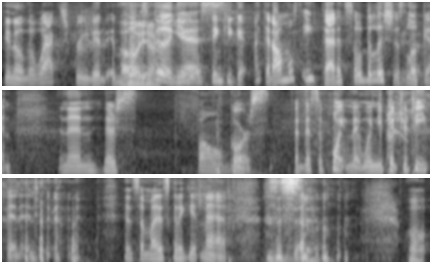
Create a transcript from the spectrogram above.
You know, the wax fruit. It, it Oh, looks yeah. good. You think you could. I could almost eat that. It's so delicious looking. And then there's, Foam. of course, a disappointment when you put your teeth in it, and somebody's gonna get mad. So- Well,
